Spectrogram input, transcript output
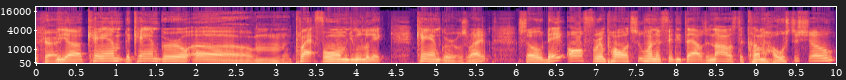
Okay. The uh, Cam, the Cam Girl um, platform. You can look at Cam Girls, right? So they offering Paul two hundred fifty thousand dollars to come host a show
